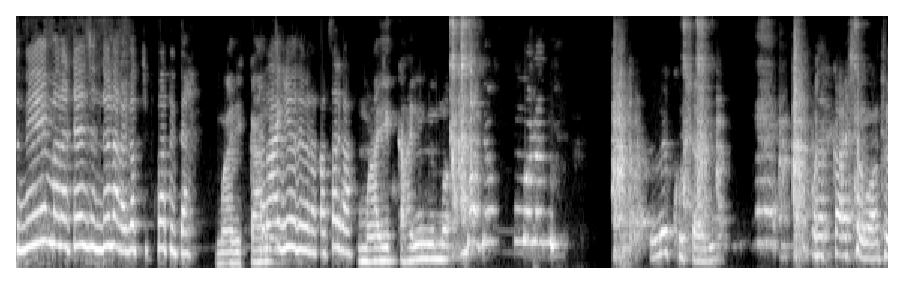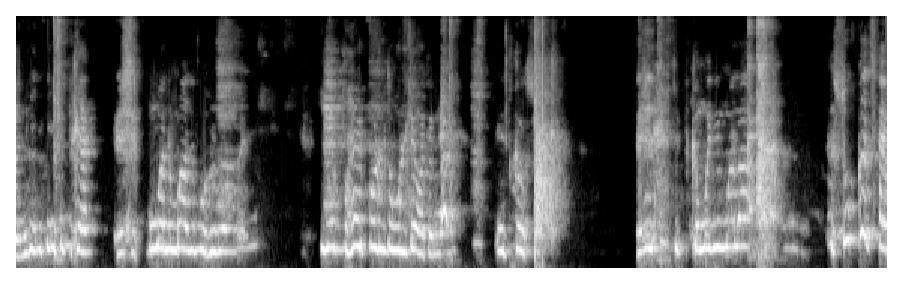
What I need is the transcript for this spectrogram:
तुम्ही मला टेन्शन देऊ नका गपचिप कॉफी प्या. माझी कहाणी राग येऊ देऊ नका सर का? माझी कहाणी मी माझ्या मनात लय खुश आहे मी. मला काय सांगू आता मी? मन माझं भरून बाहेर पडून तर उलटे होते इतकं सुख. इतकं म्हणजे मला सुखच आहे.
